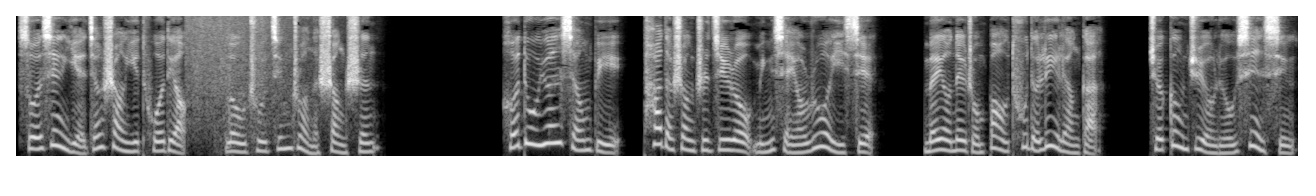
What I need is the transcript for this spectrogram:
索性也将上衣脱掉，露出精壮的上身。和杜渊相比，他的上肢肌肉明显要弱一些，没有那种暴突的力量感，却更具有流线型，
